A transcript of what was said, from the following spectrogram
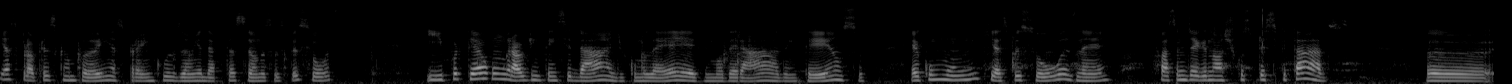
e as próprias campanhas para inclusão e adaptação dessas pessoas. E por ter algum grau de intensidade, como leve, moderado, intenso, é comum que as pessoas, né, façam diagnósticos precipitados. Uh,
